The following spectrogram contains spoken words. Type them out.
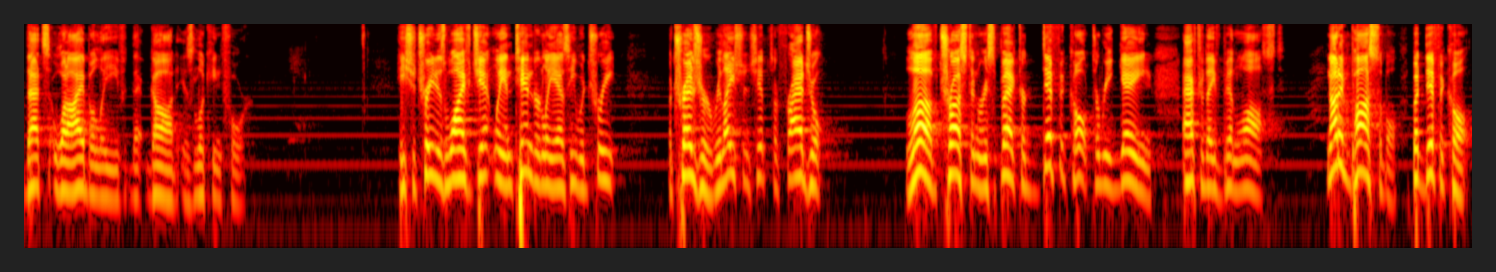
That's what I believe that God is looking for. He should treat his wife gently and tenderly as he would treat a treasure. Relationships are fragile. Love, trust, and respect are difficult to regain after they've been lost. Not impossible, but difficult.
